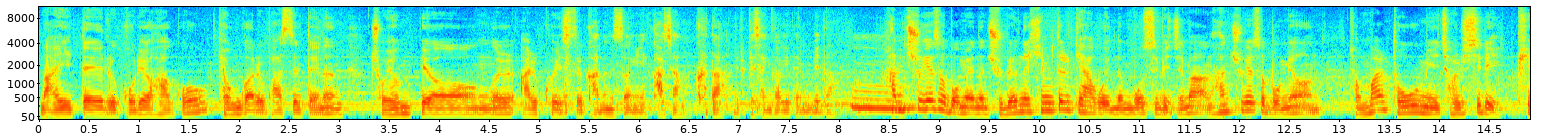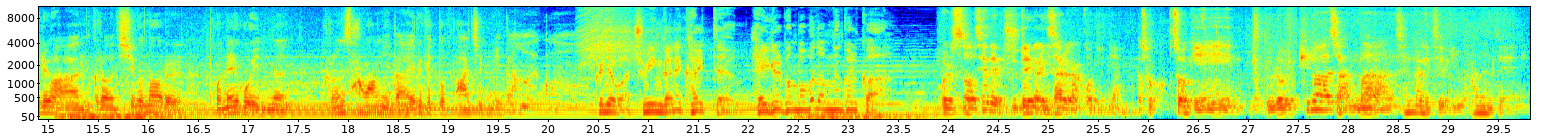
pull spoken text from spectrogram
나이대를 고려하고 경과를 봤을 때는 조현병을 앓고 있을 가능성이 가장 크다 이렇게 생각이 됩니다. 한 축에서 보면은 주변을 힘들게 하고 있는 모습이지만 한 축에서 보면 정말 도움이 절실히 필요한 그런 시그널을 보내고 있는 그런 상황이다 이렇게 또 봐집니다. 그녀와 주민 간의 갈등, 해결 방법은 없는 걸까? 벌써 세대 두 대가 이사를 갔거든요. 적극적인 노력이 필요하지 않나라는 생각이 들기는 하는데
